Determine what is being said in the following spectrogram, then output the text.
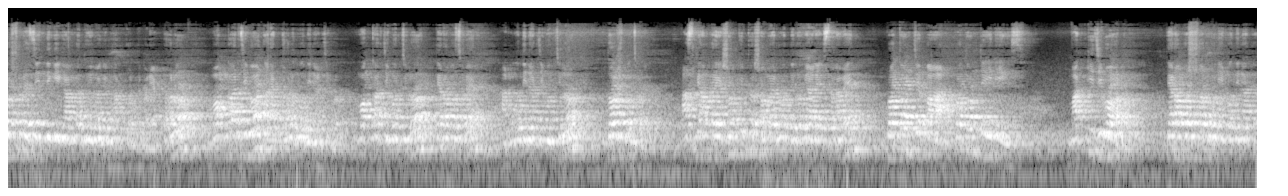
বছরের আমরা দুই ভাগে ভাগ করতে পারি। একটা হলো মক্কার জীবন আর একটা হলো মদিনার জীবন। মক্কার জীবন ছিল তেরো বছরের আর মদিনার জীবন ছিল দশ বছরের। আজকে আমরা এই সংক্ষিপ্ত সময়ের প্রথম যে পাঠ প্রথম যে ইনিংস, মাক্কি জীবন, তেরো বছর উনি মদিনাতে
